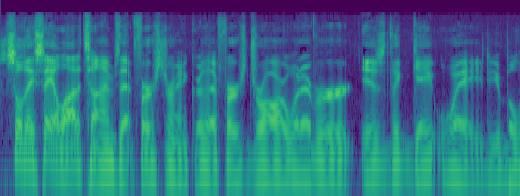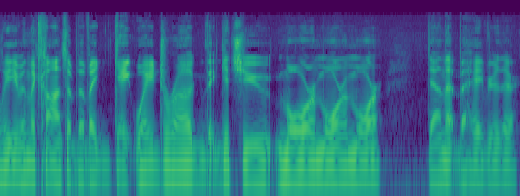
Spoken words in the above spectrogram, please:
So they say a lot of times that first drink or that first draw or whatever is the gateway. Do you believe in the concept of a gateway drug that gets you more and more and more down that behavior there?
